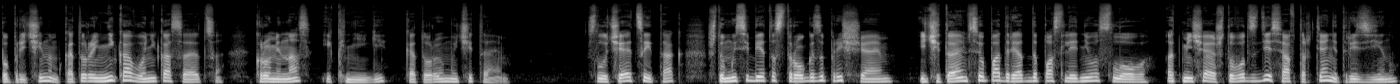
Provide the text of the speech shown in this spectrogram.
по причинам, которые никого не касаются, кроме нас и книги, которую мы читаем. Случается и так, что мы себе это строго запрещаем и читаем все подряд до последнего слова, отмечая, что вот здесь автор тянет резину,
